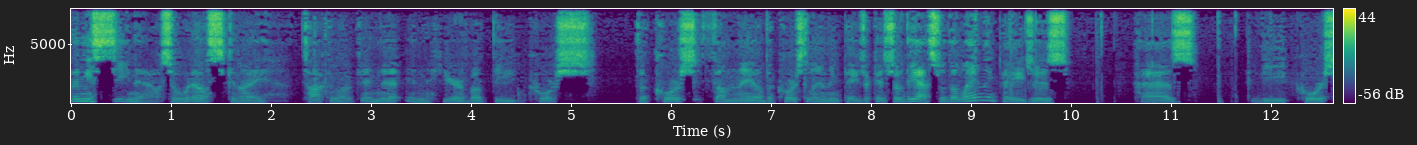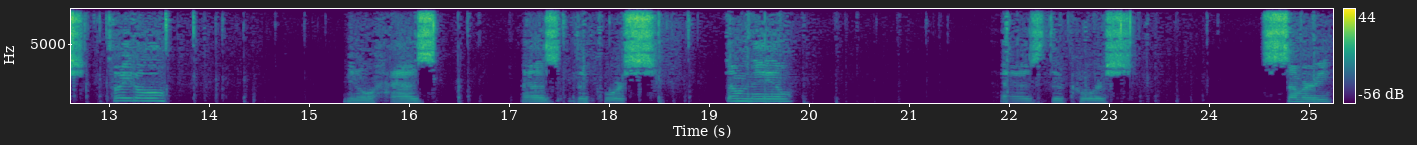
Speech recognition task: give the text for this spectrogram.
let me see now. So what else can I talk about in the in here about the course the course thumbnail the course landing page. Okay so yeah so the landing page is has the course title you know has has the course thumbnail has the course summary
